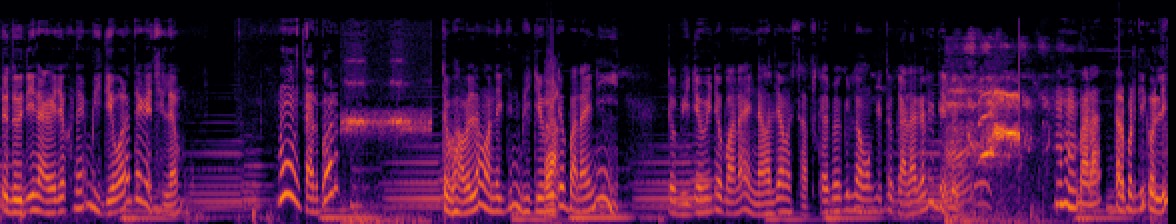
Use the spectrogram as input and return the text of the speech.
তো দুদিন আগে যখন আমি ভিডিও বানাতে গেছিলাম হুম, তারপর? তো ভাবলাম অনেকদিন ভিডিও ভিডিও বানাইনি। তো ভিডিও ভিডিও বানাই, না হলে আমার সাবস্ক্রাইবারগুলো আমাকে তো গালাগালি দেবে। বাড়া, তারপর কি করলি?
